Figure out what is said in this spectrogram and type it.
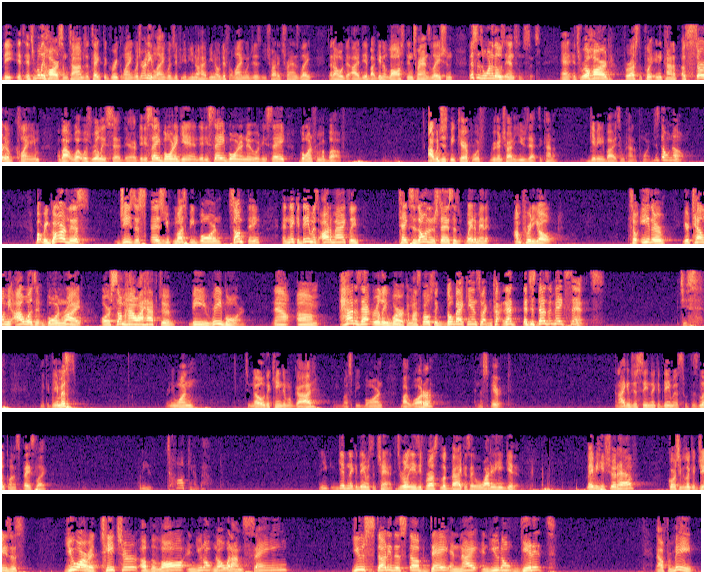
the, it's, it's really hard sometimes to take the Greek language or any language, if, if you know how, if you know different languages, you try to translate that whole idea about getting lost in translation. This is one of those instances. And it's real hard for us to put any kind of assertive claim about what was really said there. Did he say born again? Did he say born anew? Or did he say born from above? I would just be careful if we're going to try to use that to kind of give anybody some kind of point. Just don't know. But regardless, Jesus says you must be born something, and Nicodemus automatically takes his own understanding and says, wait a minute, I'm pretty old. So either you're telling me I wasn't born right, or somehow I have to be reborn. Now, um, how does that really work? Am I supposed to go back in so I can cut? That, that just doesn't make sense. Jesus, Nicodemus, for anyone to know the kingdom of God, you must be born by water and the Spirit. And I can just see Nicodemus with this look on his face like, what are you talking about? You give Nicodemus a chance. It's really easy for us to look back and say, well, why didn't he get it? Maybe he should have. Of course, if you look at Jesus, you are a teacher of the law and you don't know what I'm saying. You study this stuff day and night and you don't get it. Now, for me,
